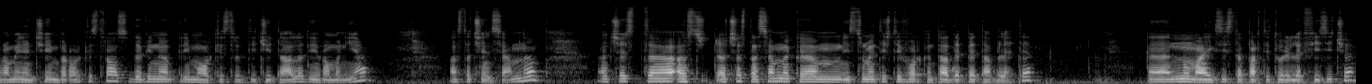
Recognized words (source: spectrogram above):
Romanian Chamber Orchestra o să devină prima orchestră digitală din România. Asta ce înseamnă? Acesta, aceasta înseamnă că instrumentiștii vor cânta de pe tablete, nu mai există partiturile fizice,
